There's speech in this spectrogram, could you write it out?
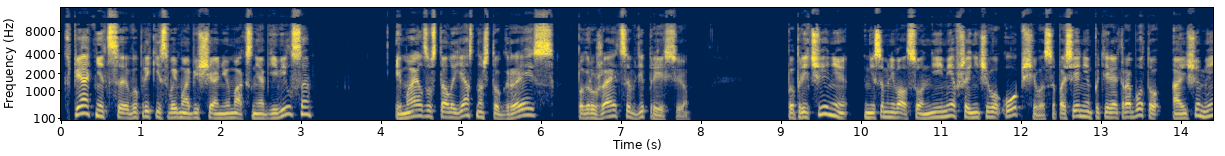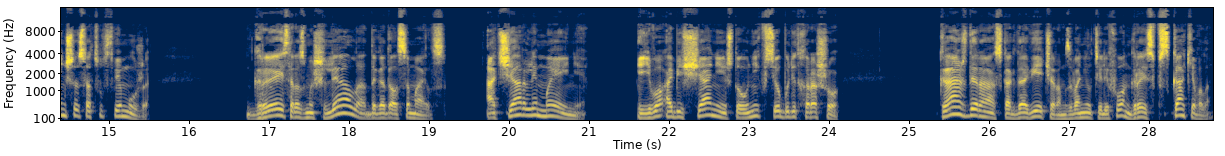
К пятнице, вопреки своему обещанию, Макс не объявился, и Майлзу стало ясно, что Грейс погружается в депрессию по причине, не сомневался он, не имевшей ничего общего с опасением потерять работу, а еще меньше с отсутствием мужа. Грейс размышляла, догадался Майлз, о Чарли Мэйне и его обещании, что у них все будет хорошо. Каждый раз, когда вечером звонил телефон, Грейс вскакивала,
